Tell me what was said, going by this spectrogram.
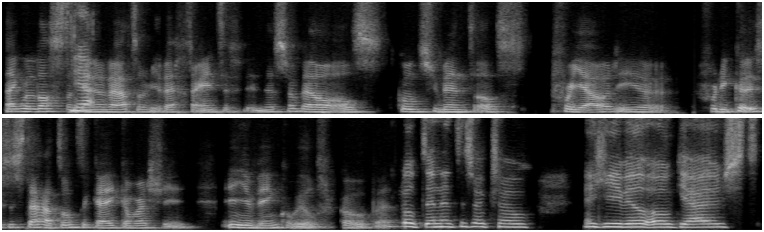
Lijkt me lastig inderdaad om je weg daarin te vinden, zowel als consument als voor jou die je voor die keuze staat om te kijken wat je in je winkel wilt verkopen. Klopt, en het is ook zo, weet je, je wil ook juist,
